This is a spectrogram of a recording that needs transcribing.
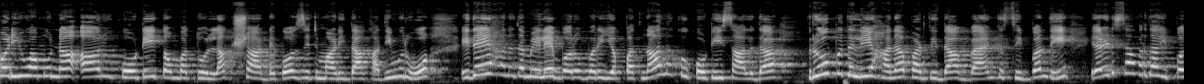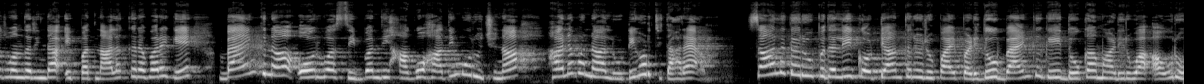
ಪಡೆಯುವ ಮುನ್ನ ಆರು ಕೋಟಿ ತೊಂಬತ್ತು ಲಕ್ಷ ಡೆಪಾಸಿಟ್ ಮಾಡಿದ್ದ ಕದಿಮರು ಇದೇ ಹಣದ ಮೇಲೆ ಬರೋಬ್ಬರಿ ಎಪ್ಪತ್ನಾಲ್ಕು ಕೋಟಿ ಸಾಲದ ರೂಪದಲ್ಲಿ ಹಣ ಪಡೆದಿದ್ದ ಬ್ಯಾಂಕ್ ಸಿಬ್ಬಂದಿ ಎರಡು ಸಾವಿರದ ಇಪ್ಪತ್ತೊಂದರಿಂದ ಇಪ್ಪತ್ನಾಲ್ಕರವರೆಗೆ ಬ್ಯಾಂಕ್ನ ಓರ್ವ ಸಿಬ್ಬಂದಿ ಹಾಗೂ ಹದಿಮೂರು ಜನ ಹಣವನ್ನು ಲೂಟಿ ಹೊಡೆದಿದ್ದಾರೆ. ಸಾಲದ ರೂಪದಲ್ಲಿ ಕೋಟ್ಯಾಂತರ ರೂಪಾಯಿ ಪಡೆದು ಬ್ಯಾಂಕ್ಗೆ ದೋಖ ಮಾಡಿರುವ ಅವರು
